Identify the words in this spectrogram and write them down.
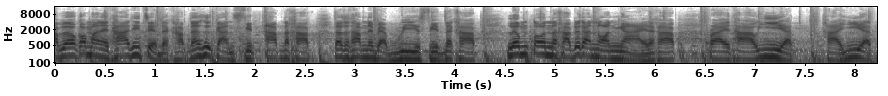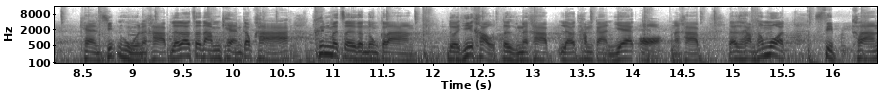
ครับแล้วก็มาในท่าที่7นะครับนั่นคือการซิทอัพนะครับเราจะทำในแบบ V sit นะครับเริ่มต้นนะครับด้วยการนอนหงายนะครับปลายเท้าเหยียด ขาเหยียด แขนชิดหูนะครับแล้วเราจะนำแขนกับขาขึ้นมาเจอกันตรงกลาง โดยที่เข่าตึงนะครับแล้วทำการแยกออกนะครับเราจะทำทั้งหมด 10 ครั้ง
